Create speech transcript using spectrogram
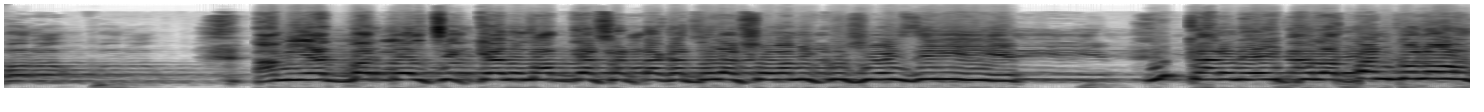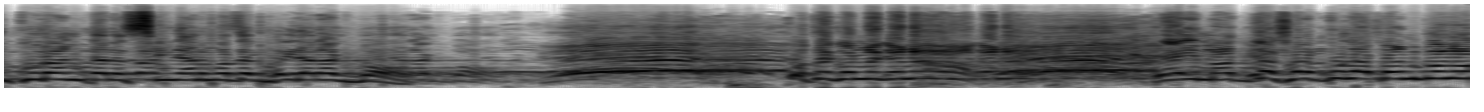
ধরো। আমি একবার বলছি, কেন মাদ্রাসার টাকা তোলার সময় আমি খুশি হয়েছি? কারণ এই পোলাপানগুলো কোরআনটার সিনার মধ্যে ধৈরা রাখব। কথা কর না কেন? এই মাদ্রাসার পোলাপানগুলো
